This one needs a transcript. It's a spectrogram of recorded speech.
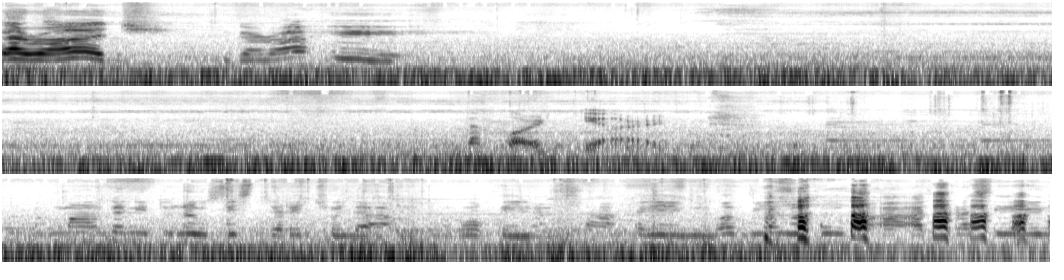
Garage. garahe. The courtyard. Pag mga ganito lang sis, diretso lang. Okay lang sa akin. Huwag lang akong paaatrasin.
